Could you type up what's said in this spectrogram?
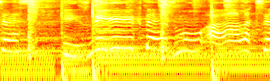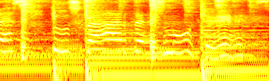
άλλαξες Τις νύχτες μου άλλαξες Τους χάρτες μου θες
